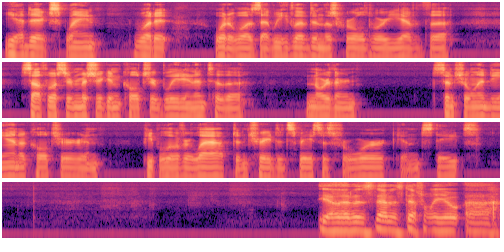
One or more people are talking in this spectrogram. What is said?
You had to explain what it what it was that we lived in this world where you have the southwestern Michigan culture bleeding into the northern central Indiana culture, and people overlapped and traded spaces for work and states. Yeah, that is that is definitely a, uh,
